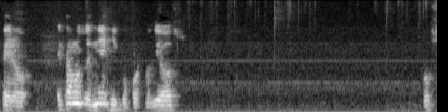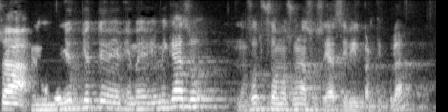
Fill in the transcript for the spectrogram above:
pero estamos en México, por Dios. O sea... Yo, en, mi caso, nosotros somos una sociedad civil particular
